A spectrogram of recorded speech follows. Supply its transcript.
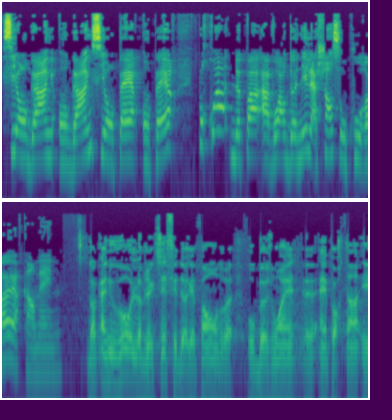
Si on gagne, on gagne. Si on perd, on perd. Pourquoi ne pas avoir donné la chance aux coureurs quand même? Donc, à nouveau, l'objectif est de répondre aux besoins euh, importants et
